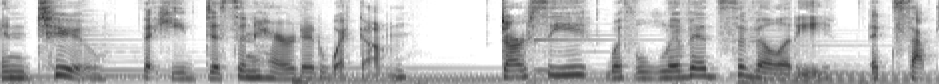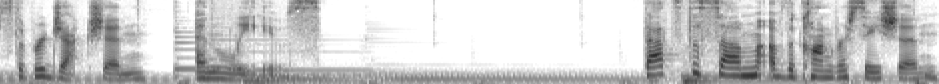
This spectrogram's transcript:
and two, that he disinherited Wickham. Darcy, with livid civility, accepts the rejection and leaves. That's the sum of the conversation.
